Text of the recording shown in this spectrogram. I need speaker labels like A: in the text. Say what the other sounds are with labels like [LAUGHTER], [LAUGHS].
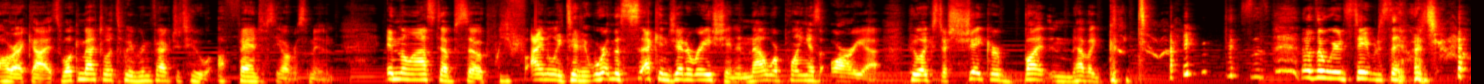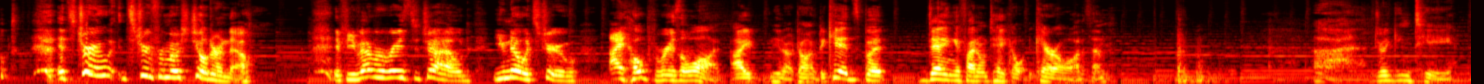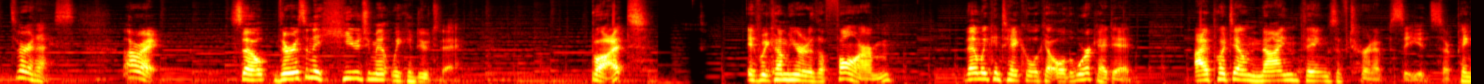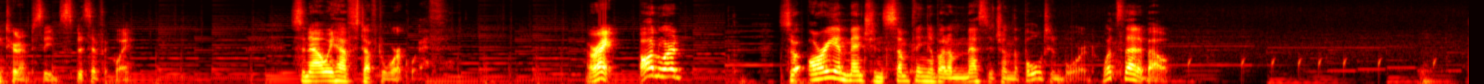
A: Alright guys, welcome back to Let's Play Rune Factory 2, A Fantasy Harvest Moon. In the last episode, we finally did it. We're in the second generation, and now we're playing as Arya, who likes to shake her butt and have a good [LAUGHS] time. this is, that's a weird statement to say about a child. It's true. It's true for most children, though. If you've ever raised a child, you know it's true. I hope to raise a lot. I, you know, don't have any kids, but dang if I don't take care of a lot of them. Ah, drinking tea. It's very nice. Alright, so there isn't a huge amount we can do today. But, if we come here to the farm, then we can take a look at all the work I did. I put down nine things of turnip seeds, or pink turnip seeds specifically. So now we have stuff to work with. Alright, onward! So Arya mentioned something about a message on the bulletin board. What's that about?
